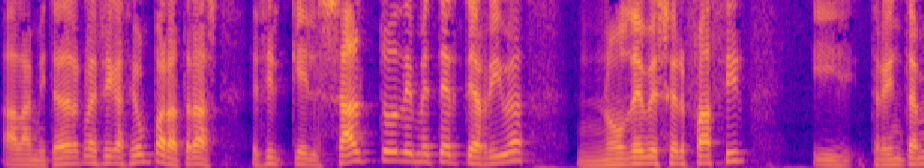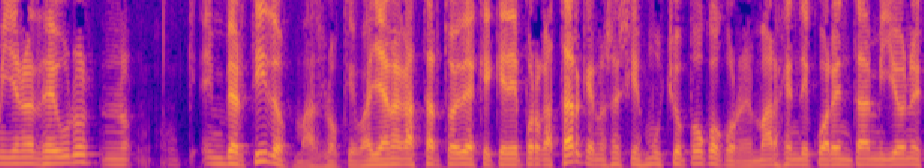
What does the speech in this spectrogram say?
a la mitad de la clasificación para atrás. Es decir, que el salto de meterte arriba no debe ser fácil y 30 millones de euros invertidos, más lo que vayan a gastar todavía que quede por gastar, que no sé si es mucho o poco con el margen de 40 millones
